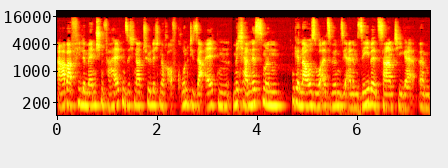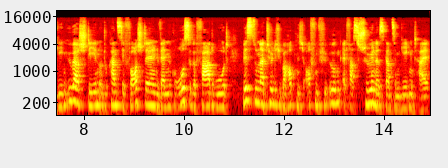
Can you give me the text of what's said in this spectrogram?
Aber viele Menschen verhalten sich natürlich noch aufgrund dieser alten Mechanismen genauso, als würden sie einem Säbelzahntiger ähm, gegenüberstehen. Und du kannst dir vorstellen, wenn große Gefahr droht, bist du natürlich überhaupt nicht offen für irgendetwas Schönes. Ganz im Gegenteil.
